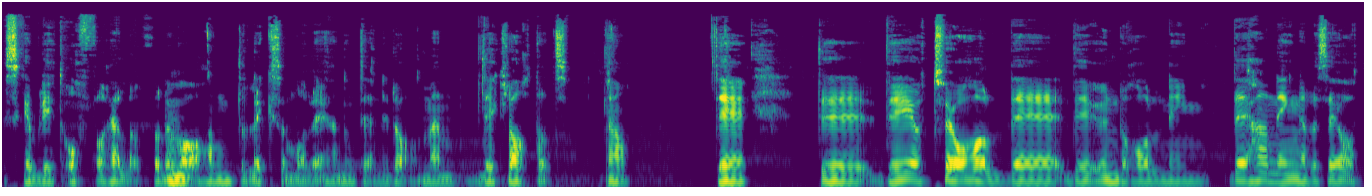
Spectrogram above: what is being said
ska bli ett offer heller. För det Mm. var han inte liksom och det är han inte än idag. Men det är klart att, ja, det, det, det är åt två håll. Det, det är underhållning. Det han ägnade sig åt,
